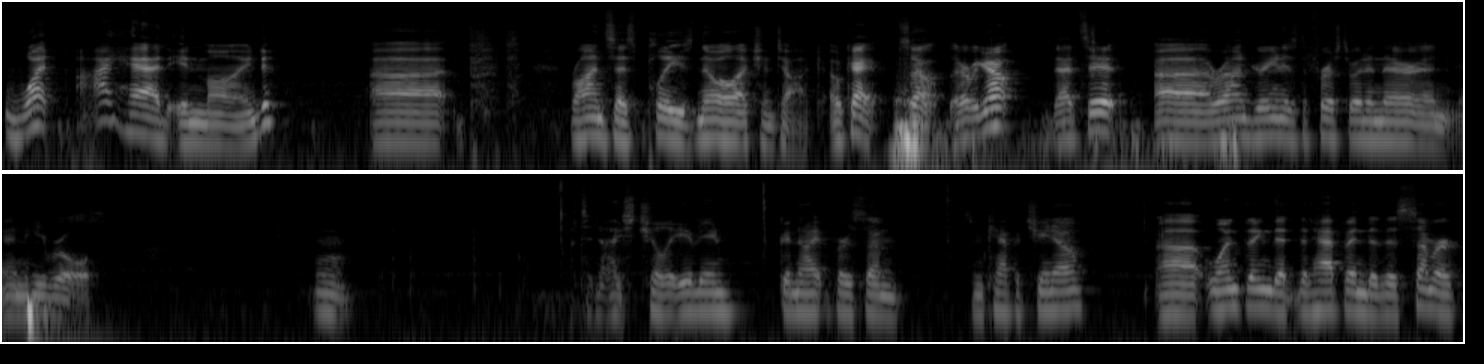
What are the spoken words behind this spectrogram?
what I had in mind, uh, Ron says, please, no election talk. Okay, so there we go. That's it. Uh, Ron Green is the first one in there, and, and he rules. Mm. It's a nice chilly evening. Good night for some some cappuccino. Uh, one thing that, that happened this summer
